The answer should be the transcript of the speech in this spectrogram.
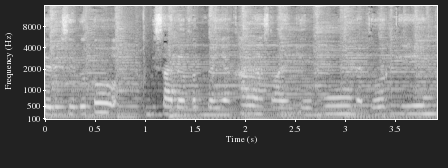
dari situ tuh bisa dapat banyak hal selain ilmu networking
